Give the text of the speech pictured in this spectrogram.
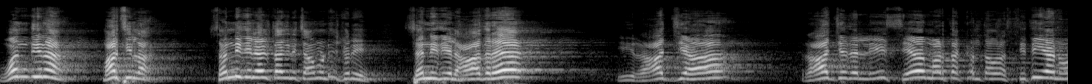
ಒಂದಿನ ಮಾಡಿಸಿಲ್ಲ ಸನ್ನಿಧಿಯಲ್ಲಿ ಹೇಳ್ತಾ ಇದ್ದೀನಿ ಚಾಮುಂಡೇಶ್ವರಿ, ಸನ್ನಿಧಿಯಲ್ಲಿ. ಆದರೆ ಈ ರಾಜ್ಯ, ರಾಜ್ಯದಲ್ಲಿ ಸೇವೆ ಮಾಡ್ತಕ್ಕಂಥವರ ಸ್ಥಿತಿ ಏನು?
